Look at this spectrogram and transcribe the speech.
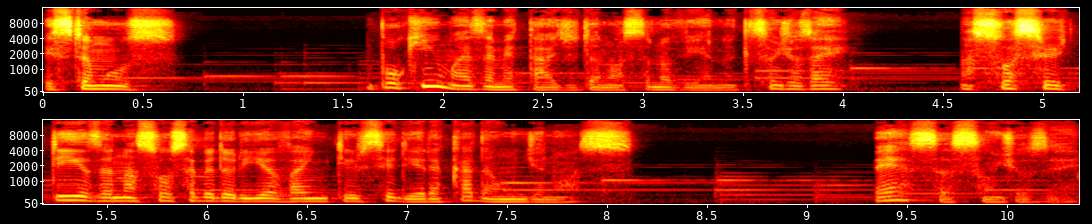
Estamos um pouquinho mais da metade da nossa novena, que São José, na sua certeza, na sua sabedoria, vai interceder a cada um de nós. Peça a São José.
